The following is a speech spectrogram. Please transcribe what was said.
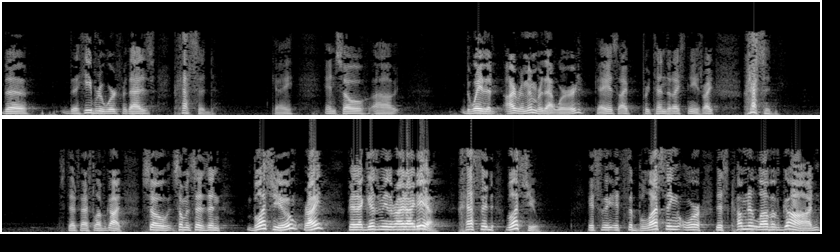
the, the Hebrew word for that is chesed. Okay? And so, uh, the way that I remember that word, okay, is I pretend that I sneeze, right? Chesed. Steadfast love of God. So someone says then, bless you, right? Okay, that gives me the right idea. Chesed, bless you. It's the, it's the blessing or this covenant love of God.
